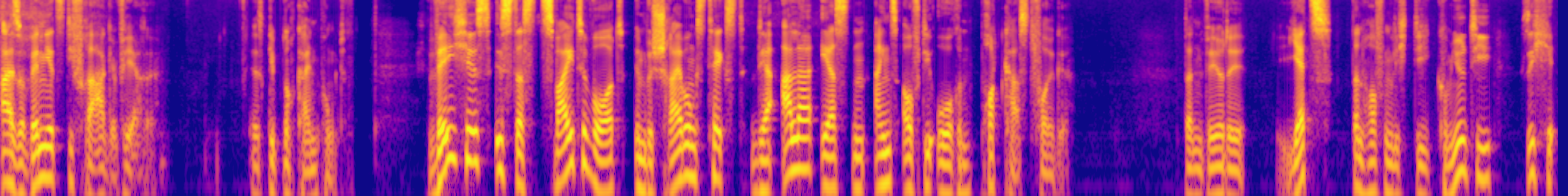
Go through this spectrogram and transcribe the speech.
Also, wenn jetzt die Frage wäre, es gibt noch keinen Punkt. Welches ist das zweite Wort im Beschreibungstext der allerersten Eins auf die Ohren Podcast-Folge? Dann würde jetzt dann hoffentlich die Community sich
